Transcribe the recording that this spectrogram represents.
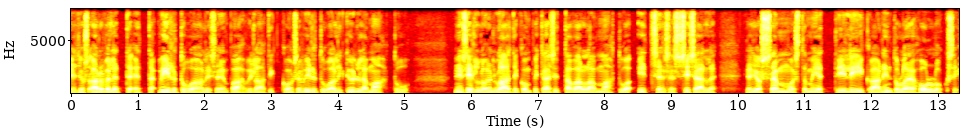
Ja jos arvelette, että virtuaaliseen pahvilaatikkoon se virtuaali kyllä mahtuu, niin silloin laatikon pitäisi tavallaan mahtua itsensä sisälle, ja jos semmoista miettii liikaa, niin tulee hulluksi.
